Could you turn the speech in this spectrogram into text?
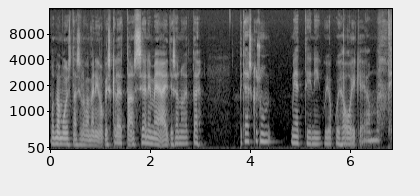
Mutta mä muistan silloin, kun mä menin opiskelemaan tanssia, niin meidän äiti sanoi, että pitäisikö sun miettiä niin kuin joku ihan oikea ammatti.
